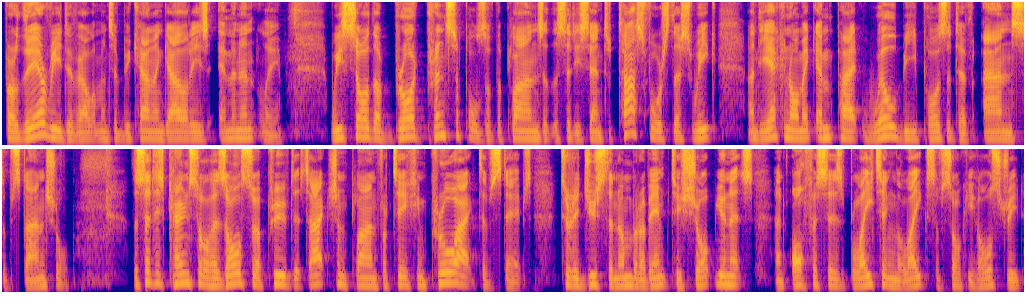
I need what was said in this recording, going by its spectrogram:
for their redevelopment of Buchanan Galleries imminently. We saw the broad principles of the plans at the City Centre Task Force this week, and the economic impact will be positive and substantial. The City's Council has also approved its action plan for taking proactive steps to reduce the number of empty shop units and offices blighting the likes of Sauchiehall Street,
